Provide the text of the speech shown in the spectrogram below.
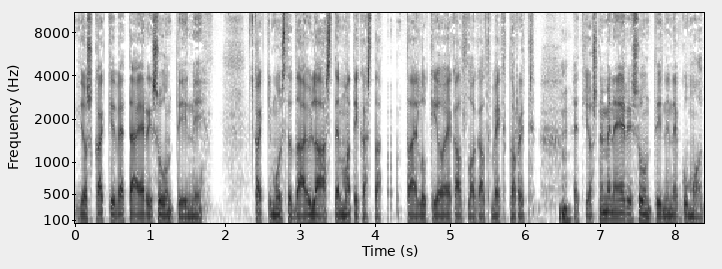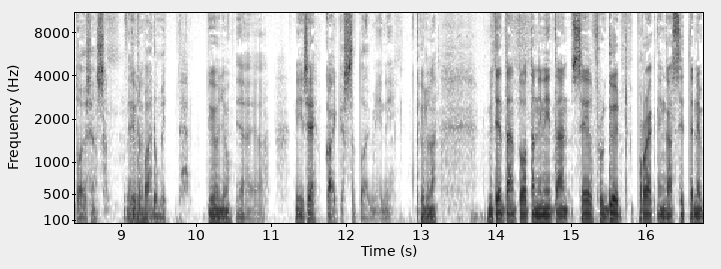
jos kaikki vetää eri suuntiin, niin kaikki muistetaan yläasteen matikasta tai lukio ekalta luokalta vektorit, mm. että jos ne menee eri suuntiin, niin ne kumoo toisensa. Ei Kyllä. tapahdu mitään. Joo, joo. Ja, ja, niin se kaikessa toimii niin. Kyllä. Miten tämän, tuota, niin, tämän Sale for Good-projektin kanssa sitten, niin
